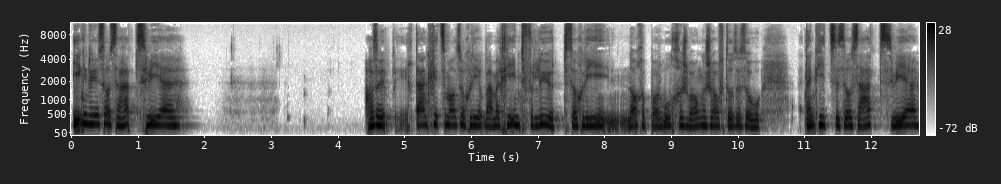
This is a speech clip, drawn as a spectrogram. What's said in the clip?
Irgendwie so Sätze wie, also ich denke jetzt mal so ein bisschen, wenn man ein Kind verliert, so ein bisschen nach ein paar Wochen Schwangerschaft oder so, dann gibt es so Sätze wie,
